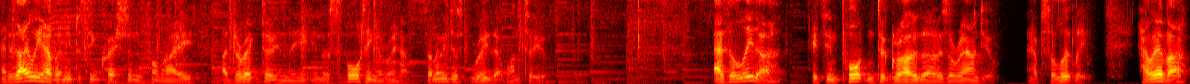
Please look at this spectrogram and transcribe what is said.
And today we have an interesting question from a, a director in the, in the sporting arena. So let me just read that one to you. As a leader, it's important to grow those around you, absolutely. However,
